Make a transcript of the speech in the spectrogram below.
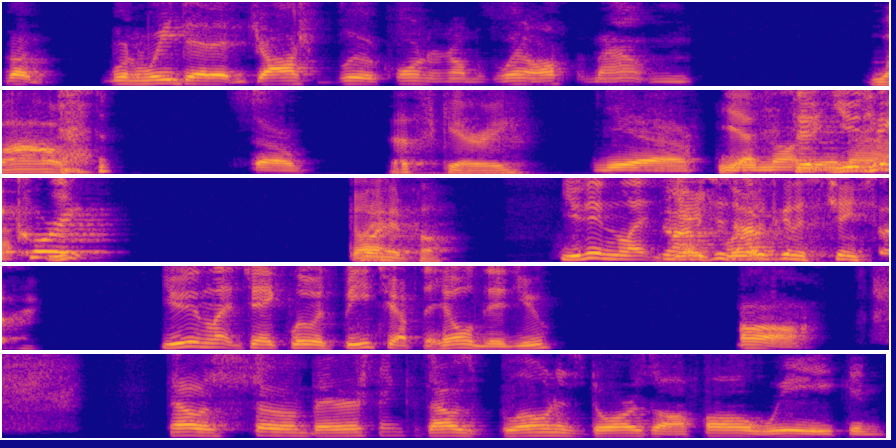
But when we did it, Josh blew a corner and almost went off the mountain. Wow. So That's scary. Yeah, Yeah, so you- that. Hey Corey, You- go, ahead, Paul. You didn't let No, Jake I was just I was going to change something. you didn't let Jake Lewis beat you up the hill, did you? Oh, that was so embarrassing because I was blowing his doors off all week, and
